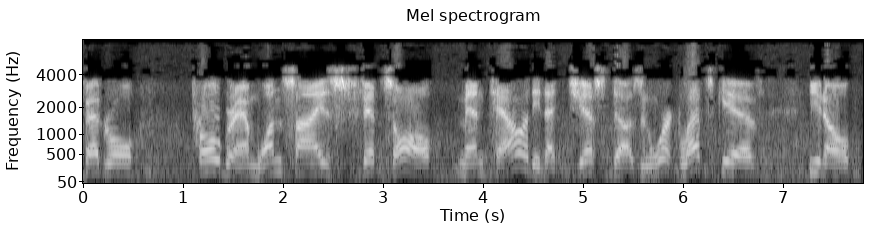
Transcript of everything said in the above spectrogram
federal program, one size fits all mentality that just doesn't work. Let's give, you know,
